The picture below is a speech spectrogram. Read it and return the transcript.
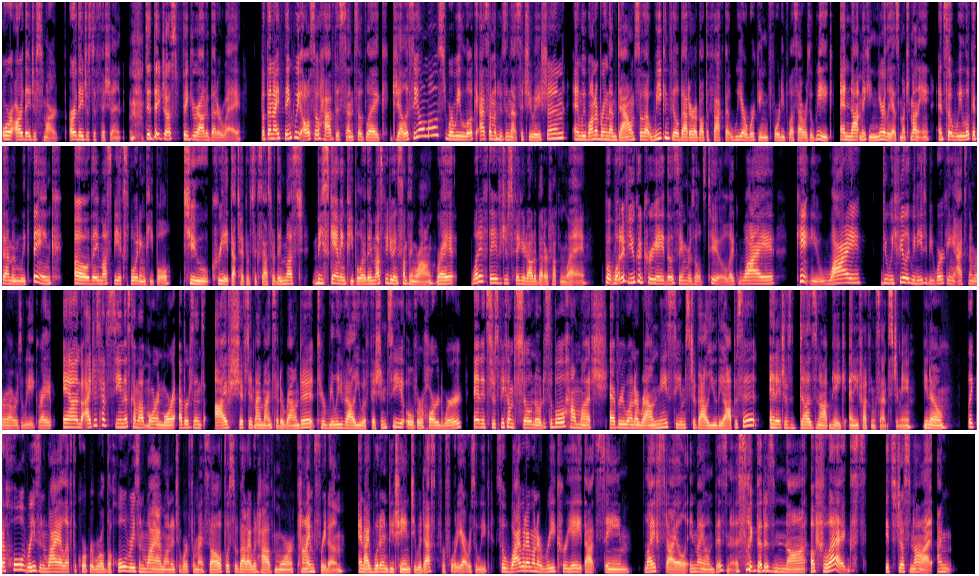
Or are they just smart? Are they just efficient? Did they just figure out a better way? But then I think we also have this sense of like jealousy almost, where we look at someone who's in that situation and we want to bring them down so that we can feel better about the fact that we are working 40 plus hours a week and not making nearly as much money. And so we look at them and we think, oh, they must be exploiting people to create that type of success, or they must be scamming people, or they must be doing something wrong, right? What if they've just figured out a better fucking way? But what if you could create those same results too? Like, why can't you? Why do we feel like we need to be working X number of hours a week, right? And I just have seen this come up more and more ever since I've shifted my mindset around it to really value efficiency over hard work. And it's just become so noticeable how much everyone around me seems to value the opposite. And it just does not make any fucking sense to me. You know, like the whole reason why I left the corporate world, the whole reason why I wanted to work for myself was so that I would have more time freedom and I wouldn't be chained to a desk for 40 hours a week. So why would I want to recreate that same lifestyle in my own business? Like that is not a flex. It's just not. I'm,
